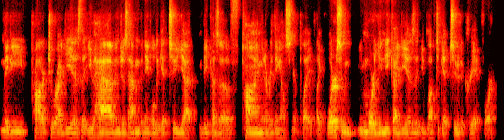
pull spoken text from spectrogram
maybe product tour ideas that you have and just haven't been able to get to yet because of time and everything else in your plate? Like, what are some more unique ideas that you'd love to get to to create for?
